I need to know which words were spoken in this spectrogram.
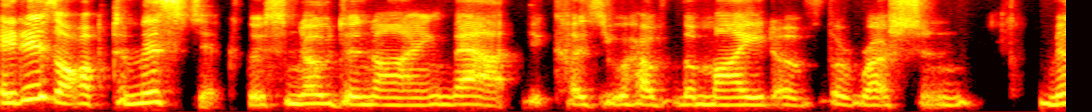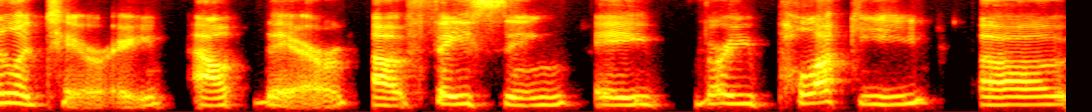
It is optimistic. There's no denying that because you have the might of the Russian military out there uh, facing a very plucky uh,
